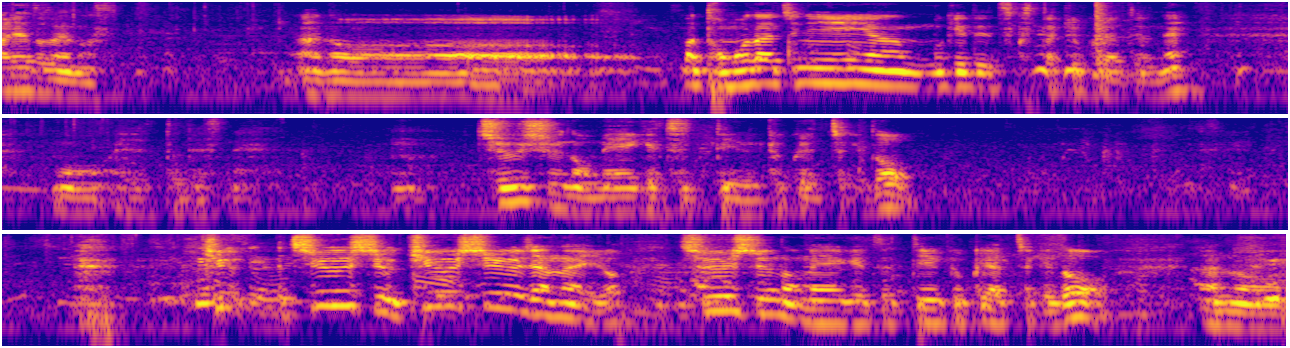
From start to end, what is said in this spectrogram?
ありがとうございます。あのー、まあ友達に向けて作った曲やったよね。もうえー、っとですね「うん、中秋の名月」っていう曲やっちゃけど。中秋？九州じゃないよ「中秋の名月」っていう曲やっちゃけど。あのー、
